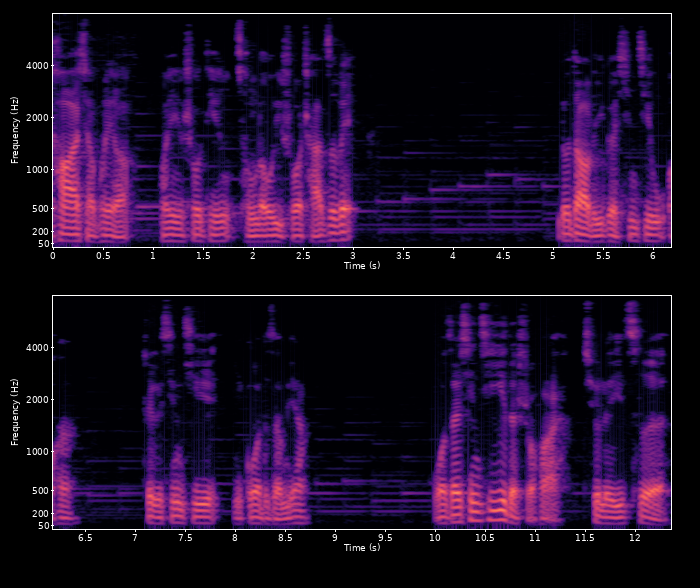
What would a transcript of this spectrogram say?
好啊，小朋友，欢迎收听《层楼一说茶滋味》。又到了一个星期五哈，这个星期你过得怎么样？我在星期一的时候啊，去了一次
